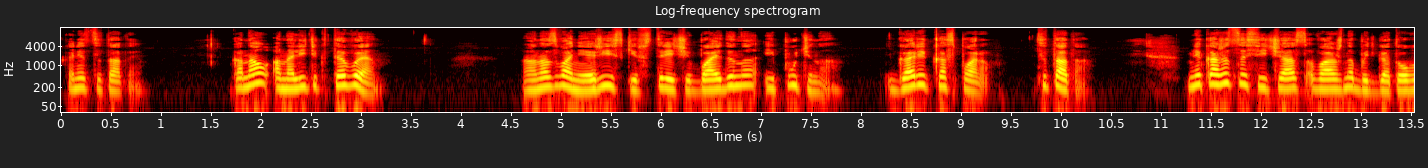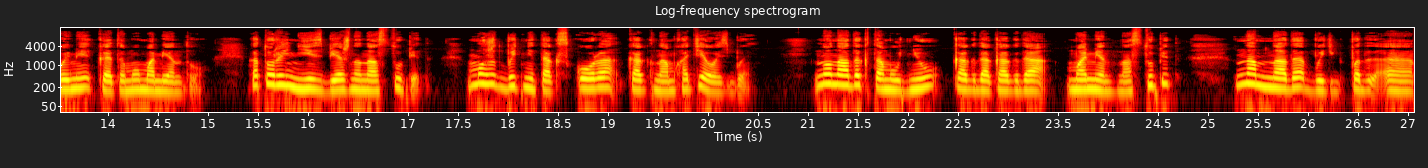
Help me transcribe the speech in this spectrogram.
Конец цитаты. Канал Аналитик ТВ. Название «Риски встречи Байдена и Путина». Гарри Каспаров. Цитата. «Мне кажется, сейчас важно быть готовыми к этому моменту который неизбежно наступит. Может быть, не так скоро, как нам хотелось бы. Но надо к тому дню, когда, когда момент наступит, нам надо быть, под, э,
